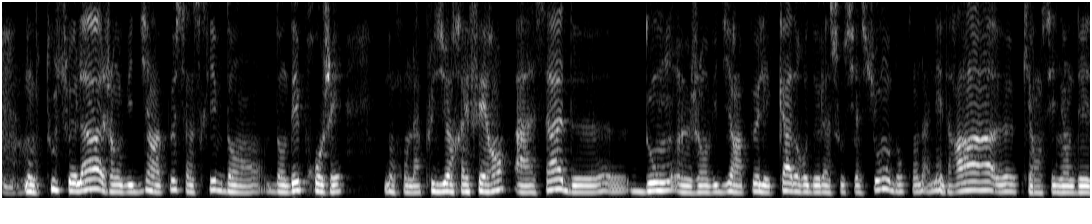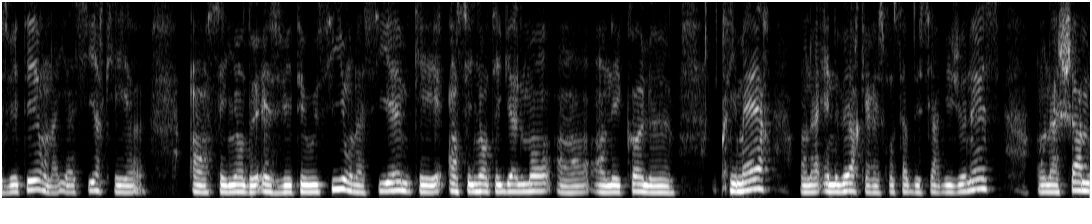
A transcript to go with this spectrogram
Mhm. Donc tout cela, j'ai envie de dire un peu s'inscrivent dans dans des projets. Donc on a plusieurs référents à Assad, euh, dont euh, j'ai envie de dire un peu les cadres de l'association. Donc on a Nedra euh, qui est enseignante de SVT, on a Yassir qui est euh, enseignant de SVT aussi, on a Siem qui est enseignante également en, en école euh, primaire, on a Enver qui est responsable de service jeunesse, on a Shams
